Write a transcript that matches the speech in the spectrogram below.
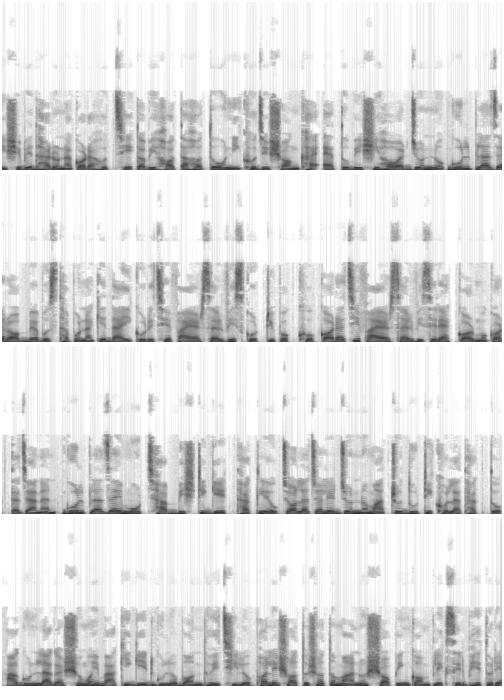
হিসেবে ধারণা করা হচ্ছে। তবে হতাহত ও নিখোঁজের সংখ্যা এত বেশি হওয়ার জন্য গুল প্লাজার অব্যবস্থাপনাকে দায়ী করেছে ফায়ার সার্ভিস কর্তৃপক্ষ। করাচি ফায়ার সার্ভিসের এক কর্মকর্তা জানান, গুল প্লাজায় মোট ছাব্বিশটি গেট থাকলেও চলাচলের জন্য মাত্র দুটি খোলা থাকত। আগুন লাগার সময় বাকি গেটগুলো বন্ধই ছিল, ফলে শত শত মানুষ শপিং কমপ্লেক্সের ভেতরে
